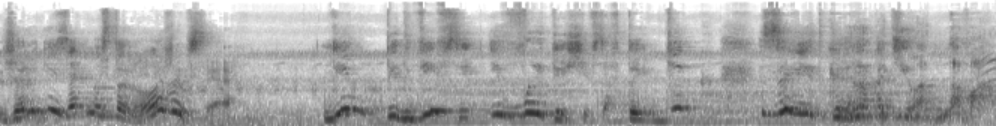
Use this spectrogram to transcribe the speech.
Жерекізяк насторожився. Він підвівся і витріщився в той бік, звідки рокотіла навала.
